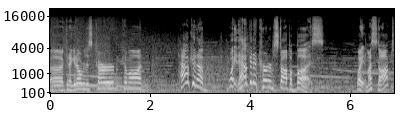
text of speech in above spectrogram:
Uh, can I get over this curb? Come on. How can a... Wait, how can a curb stop a bus? Wait, am I stopped?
